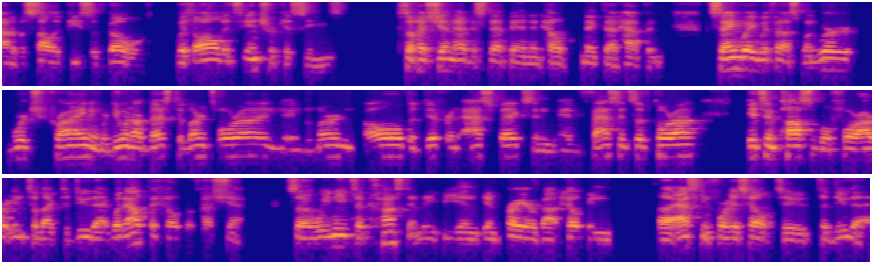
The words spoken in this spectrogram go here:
out of a solid piece of gold with all its intricacies. So Hashem had to step in and help make that happen. Same way with us when we're we're trying and we're doing our best to learn Torah and, and learn all the different aspects and, and facets of Torah. It's impossible for our intellect to do that without the help of Hashem. So we need to constantly be in, in prayer about helping, uh, asking for his help to, to do that.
